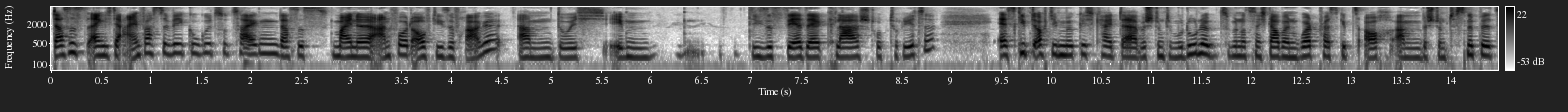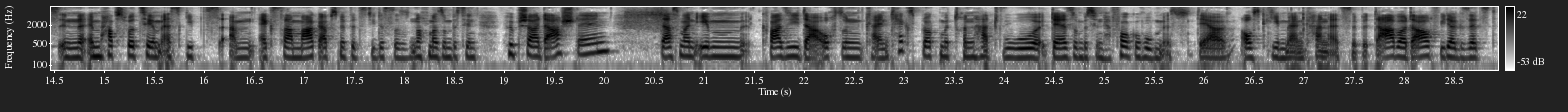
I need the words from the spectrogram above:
Das ist eigentlich der einfachste Weg, Google zu zeigen. Das ist meine Antwort auf diese Frage ähm, durch eben dieses sehr, sehr klar strukturierte. Es gibt auch die Möglichkeit, da bestimmte Module zu benutzen. Ich glaube, in WordPress gibt es auch ähm, bestimmte Snippets. In, Im HubSpot CMS gibt es ähm, extra Markup-Snippets, die das also nochmal so ein bisschen hübscher darstellen, dass man eben quasi da auch so einen kleinen Textblock mit drin hat, wo der so ein bisschen hervorgehoben ist, der ausgegeben werden kann als Snippet. Da aber da auch wieder gesetzt,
